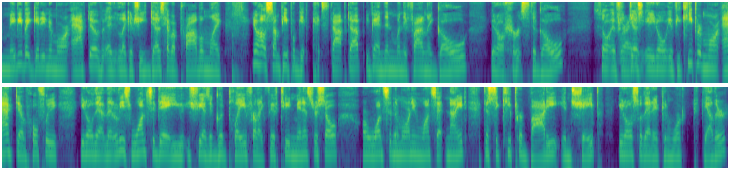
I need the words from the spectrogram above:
maybe by getting her more active, like if she does have a problem, like you know how some people get stopped up, and then when they finally go, you know, it hurts to go. So if you just you know if you keep her more active, hopefully you know that at least once a day you, she has a good play for like fifteen minutes or so, or once in the morning, once at night, just to keep her body in shape. You know, so that it can work together.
